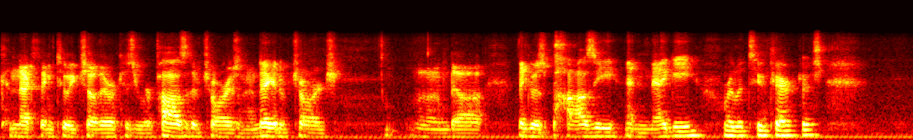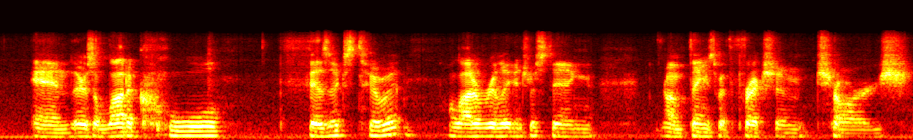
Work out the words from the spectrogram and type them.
connecting to each other because you were positive charge and a negative charge. And uh, i think it was Posy and negi were the two characters and there's a lot of cool physics to it a lot of really interesting um, things with friction, charge,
